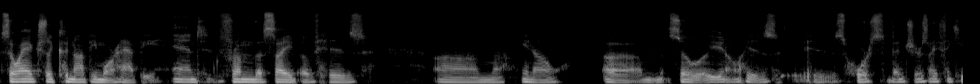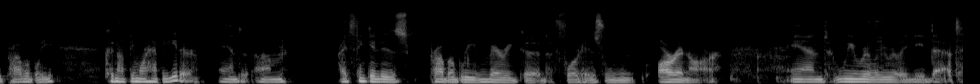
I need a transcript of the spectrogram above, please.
so I actually could not be more happy. And from the sight of his, um, you know, um, so you know his his horse ventures, I think he probably could not be more happy either. And um, I think it is probably very good for his R and R, and we really really need that.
